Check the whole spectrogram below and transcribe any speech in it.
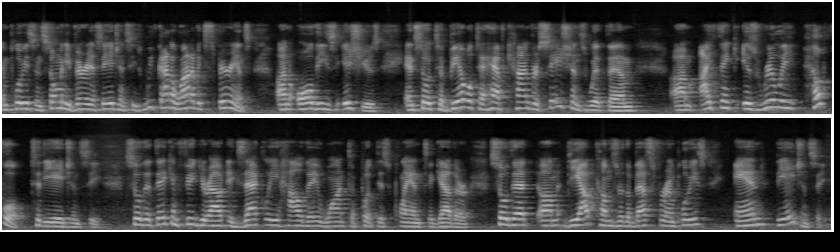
employees in so many various agencies. We've got a lot of experience on all these issues. And so to be able to have conversations with them, um, I think is really helpful to the agency so that they can figure out exactly how they want to put this plan together so that um, the outcomes are the best for employees and the agency.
